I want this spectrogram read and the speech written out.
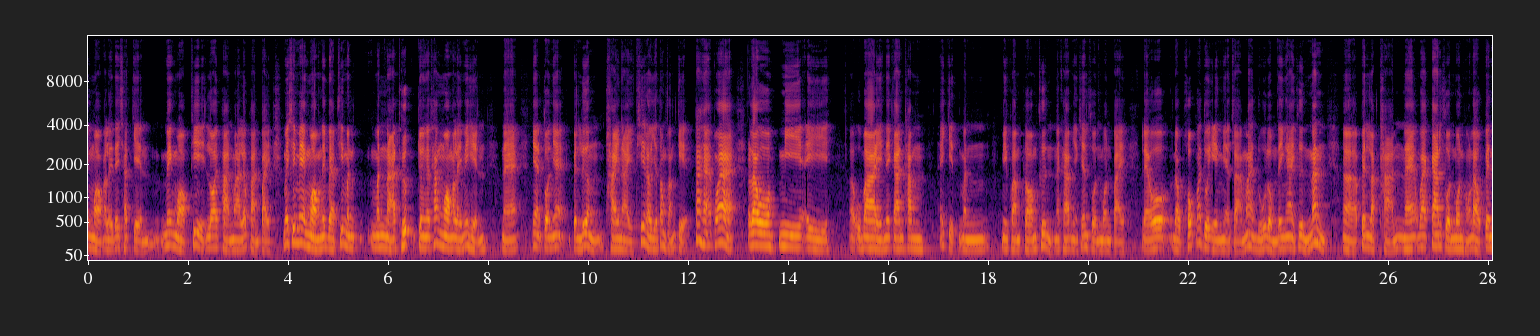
ฆหมอกอะไรได้ชัดเจน เมฆหมอกที่ลอยผ่านมาแล้วผ่านไป ไม่ใช่เมฆหมอกในแบบที่มันมันหนาทึบจนกระทั่งมองอะไรไม่เห็น นะเนี่ยตัวเนี้ยเป็นเรื่องภายในที่เราจะต้องสังเกต ถ้าหากว่าเรามีไออุบายในการทำให้จิตมันมีความพร้อมขึ้นนะครับ อย่างเช่นสวดมนต์ไป แล้วเราพบว่าตัวเองเนี่ยสามารถรู้ลมได้ง่ายขึ้น นั่นเป็นหลักฐานนะว่าการสวดมนต์ของเราเป็น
